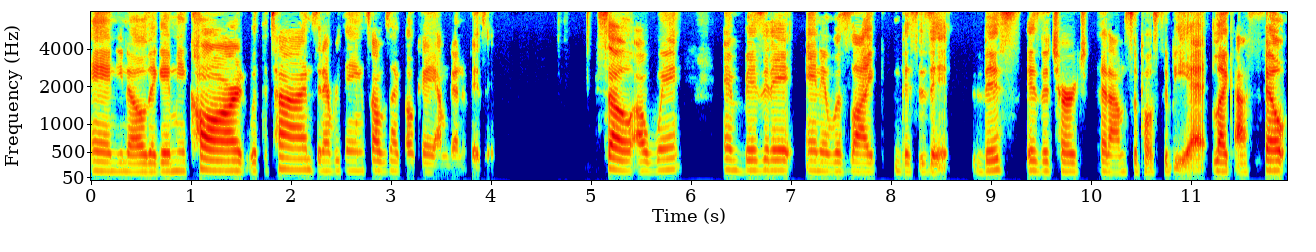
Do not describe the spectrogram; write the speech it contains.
And, you know, they gave me a card with the times and everything. So I was like, Okay, I'm going to visit. So I went and visited, and it was like, This is it. This is the church that I'm supposed to be at. Like, I felt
